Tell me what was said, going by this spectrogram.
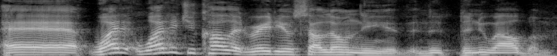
Uh, why why did you call it Radio Salone? The the, the new album.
